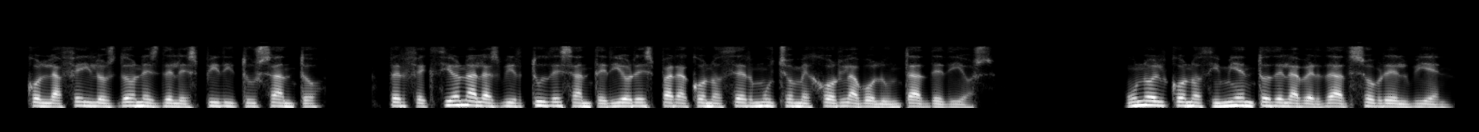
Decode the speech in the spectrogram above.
con la fe y los dones del Espíritu Santo, perfecciona las virtudes anteriores para conocer mucho mejor la voluntad de Dios. 1. El conocimiento de la verdad sobre el bien.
